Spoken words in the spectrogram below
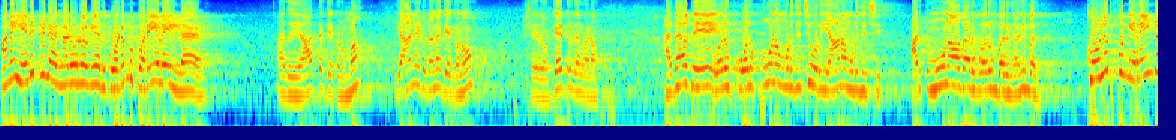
ஆனா எதுக்கு நடுவுல அதுக்கு உடம்பு குறையவே இல்லை. அது யார்கிட்ட கேட்கணுமா? யானைகிட்ட தானே கேட்கணும்? சரி கேட்டுருந்தேன் மேடம். அதாவது ஒரு ஒரு பூனை முடிஞ்சிச்சு ஒரு யானை முடிஞ்சிச்சு. அடுத்து மூணாவதா இருக்கு வரும் பாருங்க அனிமல். கொழுப்பு நிறைந்த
